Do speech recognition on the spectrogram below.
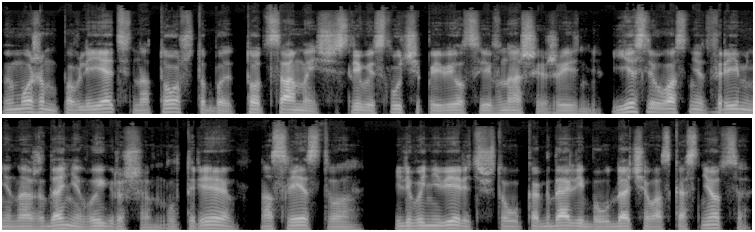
Мы можем повлиять на то, чтобы тот самый счастливый случай появился и в нашей жизни. Если у вас нет времени на ожидание выигрыша, лотерею, наследство, или вы не верите, что когда-либо удача вас коснется,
